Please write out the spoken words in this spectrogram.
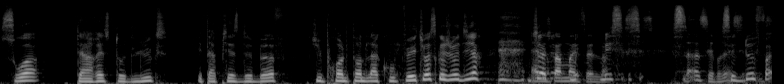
Soit tu es un resto de luxe et ta pièce de bœuf, tu prends le temps de la couper. Tu vois ce que je veux dire? Elle est pas mal, celle-là. mais c'est- vrai. c'est deux fa-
